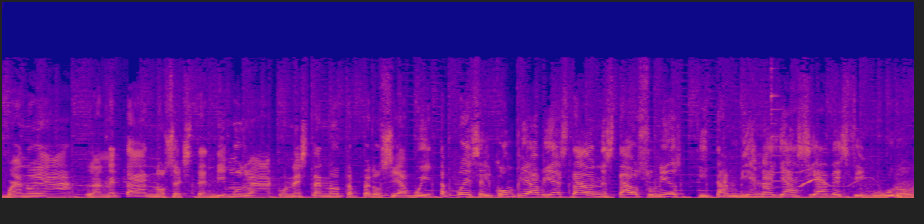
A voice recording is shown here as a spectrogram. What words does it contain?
Bueno, ya, la neta, nos extendimos, va, con esta nota, pero sí agüita, pues, el compi había estado en Estados Unidos y también allá hacía desfiguros,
